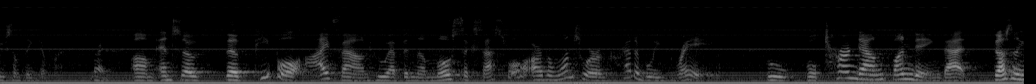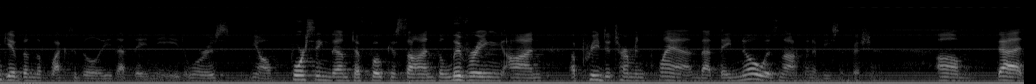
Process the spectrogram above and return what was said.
do something different. Right. Um, and so the people I found who have been the most successful are the ones who are incredibly brave, who will turn down funding that doesn't give them the flexibility that they need or is you know forcing them to focus on delivering on a predetermined plan that they know is not going to be sufficient. Um, that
